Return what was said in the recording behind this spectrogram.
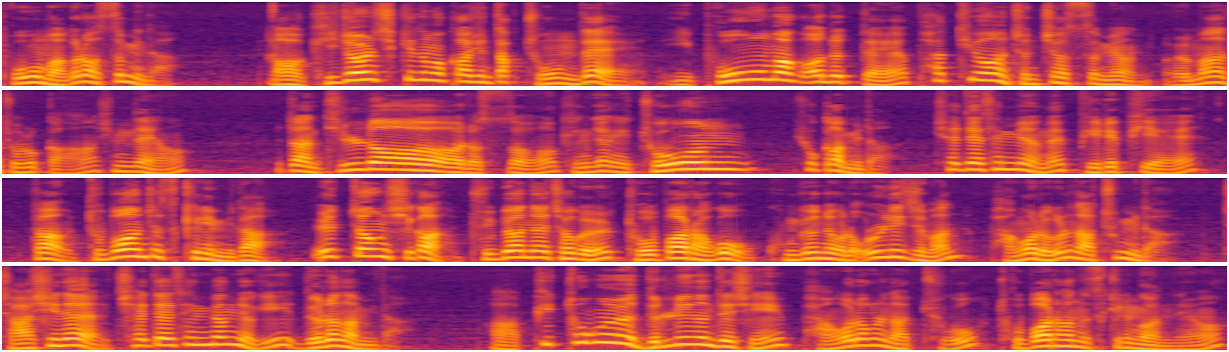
보호막을 얻습니다. 어, 기절시키는 것까지는 딱 좋은데 이 보호막 얻을 때 파티원 전체였으면 얼마나 좋을까 싶네요. 일단 딜러로서 굉장히 좋은 효과입니다. 최대 생명력 비례 피해 다음 두 번째 스킬입니다. 일정 시간 주변의 적을 도발하고 공격력을 올리지만 방어력을 낮춥니다. 자신의 최대 생명력이 늘어납니다. 아, 피통을 늘리는 대신 방어력을 낮추고 도발하는 스킬인 것 같네요.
